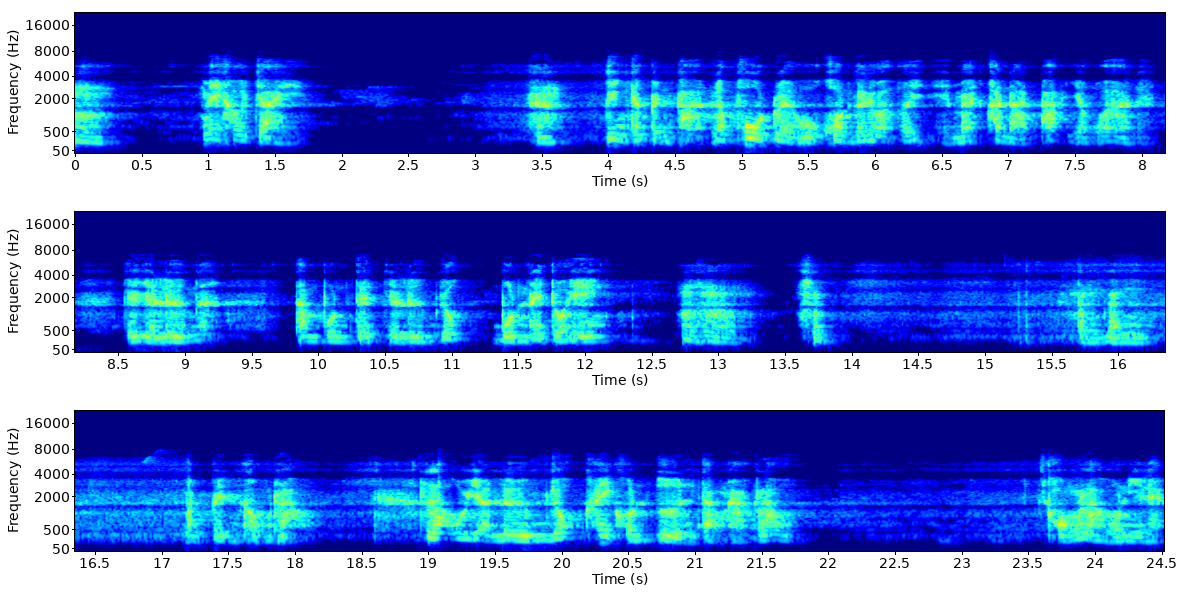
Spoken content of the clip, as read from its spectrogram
อืม ไม่เข้าใจ ฮะยิ่งถ้าเป็นพระแล้วพูดด้วยโอ้คนก็จะว่าเฮ้ยเห็นไหมขนาดพระยังว่าเลยแกอย่าลืมนะทำบุญเสร็จอย่าลืมยกบุญให้ตัวเอง อืมันมันมันเป็นของเรา เราอย่าลืมยกให้คนอื่นต่างหากเล่า ของเรานี่แหละ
